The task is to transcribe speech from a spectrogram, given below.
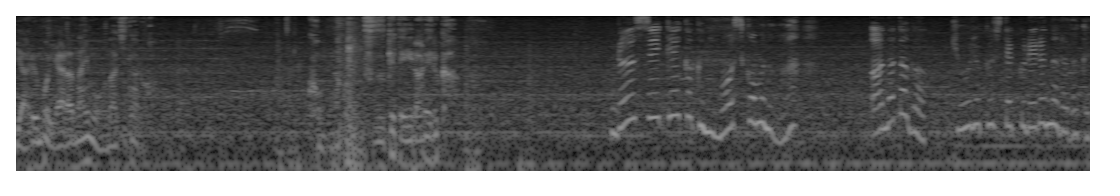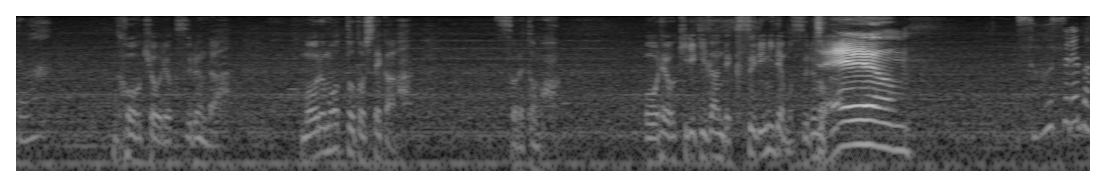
やるもやらないも同じだろう。こんなこと続けていられるか？ルーシー計画に申し込むのはあなたが協力してくれるならだけど。どう協力するんだ。モルモットとしてかそれとも俺を切り刻んで薬にでもするの？そうすれば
